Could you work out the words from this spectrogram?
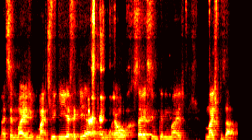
Vai sendo mais, mais e este aqui é um, é um receio assim um bocadinho mais, mais pesado.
